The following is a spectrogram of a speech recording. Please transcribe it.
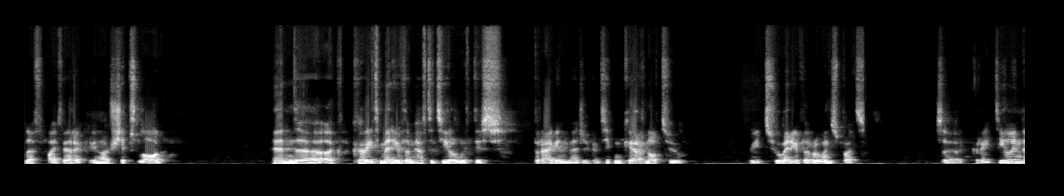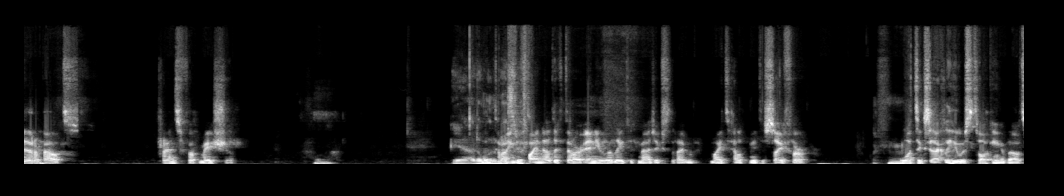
left by Varric in our ship's log, and uh, a great many of them have to deal with this dragon magic. I'm taking care not to read too many of the runes, but it's a great deal in there about transformation. Yeah, I don't I'm want to trying to find out if there are any related magics that I might help me decipher Hmm. what exactly he was talking about.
